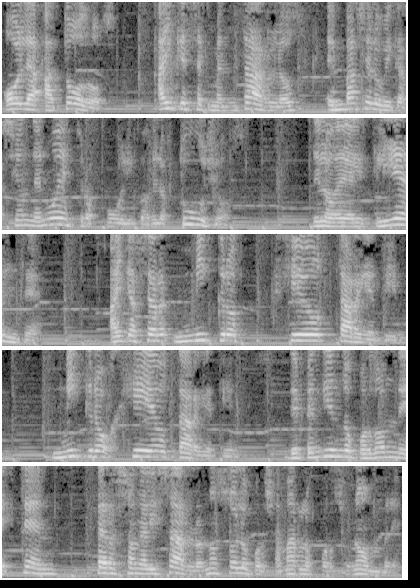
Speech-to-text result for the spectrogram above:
hola a todos. Hay que segmentarlos en base a la ubicación de nuestros públicos, de los tuyos, de lo del cliente hay que hacer micro geotargeting. Micro geotargeting. Dependiendo por dónde estén, personalizarlo, no solo por llamarlos por su nombre.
